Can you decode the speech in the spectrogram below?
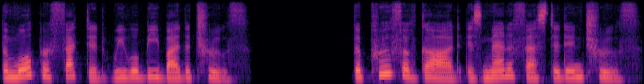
the more perfected we will be by the truth. The proof of God is manifested in truth.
